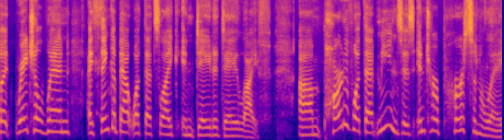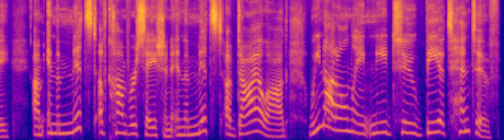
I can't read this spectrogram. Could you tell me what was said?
but Rachel, when I think about what that's like in day to day life. Um, part of what that means is interpersonally, um, in the midst of conversation, in the midst of dialogue, we not only need to be attentive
